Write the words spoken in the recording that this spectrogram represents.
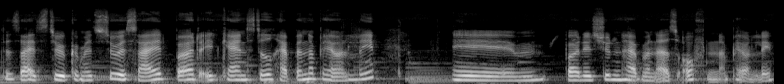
decides to commit suicide, but it can still happen apparently. Um, but it shouldn't happen as often apparently.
